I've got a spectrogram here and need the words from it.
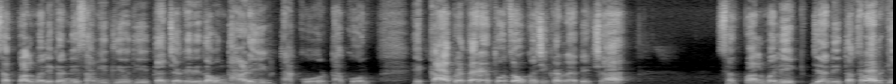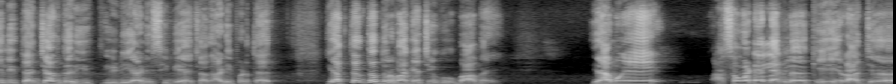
सतपाल मलिकांनी सांगितली होती त्यांच्या घरी जाऊन धाडी टाकू टाकून हे काय प्रकार आहे तो चौकशी करण्यापेक्षा सतपाल मलिक ज्यांनी तक्रार केली त्यांच्याच घरी ईडी आणि सी बी आयच्या धाडी पडत आहेत ही अत्यंत दुर्भाग्याची बाब आहे. यामुळे असं वाटायला लागलं की हे राज्य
